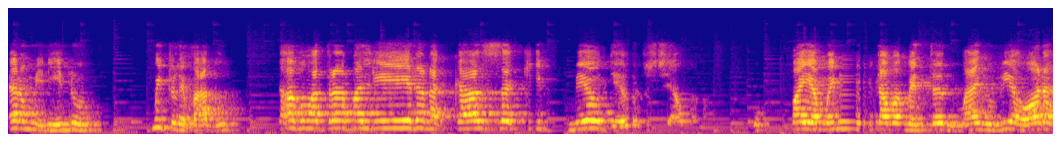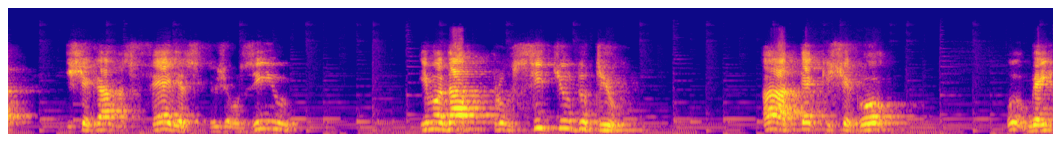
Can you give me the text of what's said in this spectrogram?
era um menino muito levado, dava uma trabalheira na casa que, meu Deus do céu, o pai e a mãe não estavam aguentando mais, não via a hora de chegar às férias do Joãozinho e mandar para o sítio do tio. Até que chegou o mês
